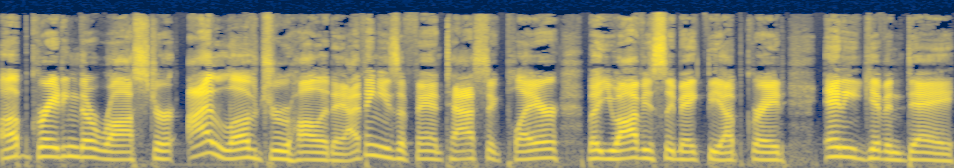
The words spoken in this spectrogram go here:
upgrading their roster. I love Jrue Holiday. I think he's a fantastic player. But you obviously make the upgrade any given day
